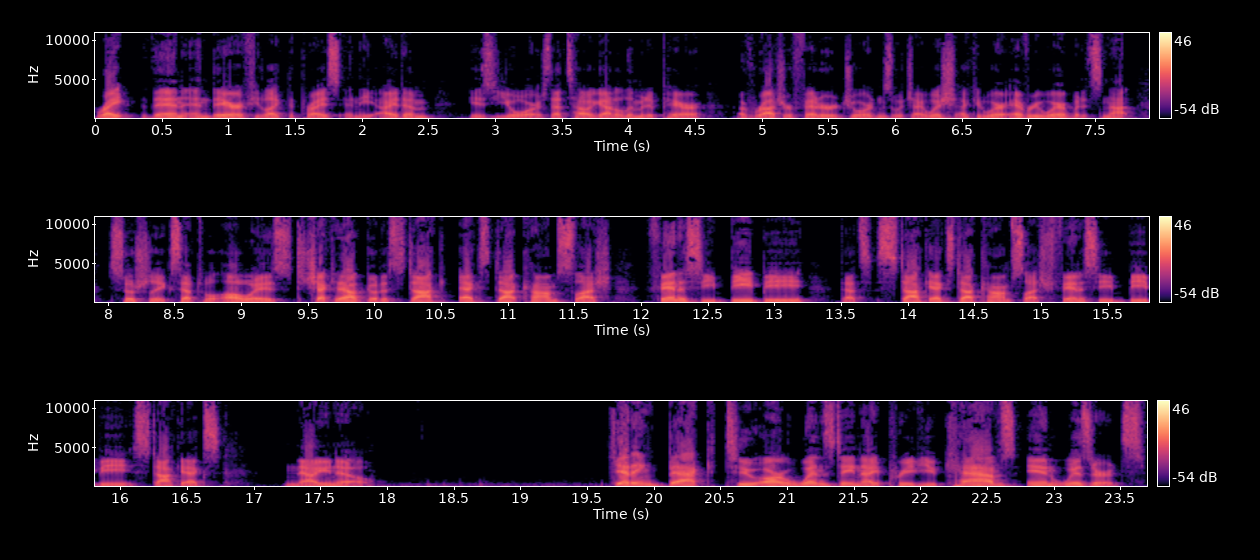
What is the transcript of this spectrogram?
right then and there if you like the price and the item is yours. That's how I got a limited pair of Roger Federer Jordans, which I wish I could wear everywhere, but it's not socially acceptable always. To check it out, go to stockx.com slash fantasybb. That's stockx.com slash fantasybb. StockX, now you know. Getting back to our Wednesday night preview, Cavs and Wizards.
